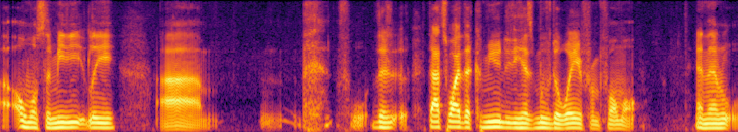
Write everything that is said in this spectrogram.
uh, almost immediately. Um, that's why the community has moved away from FOMO. And then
